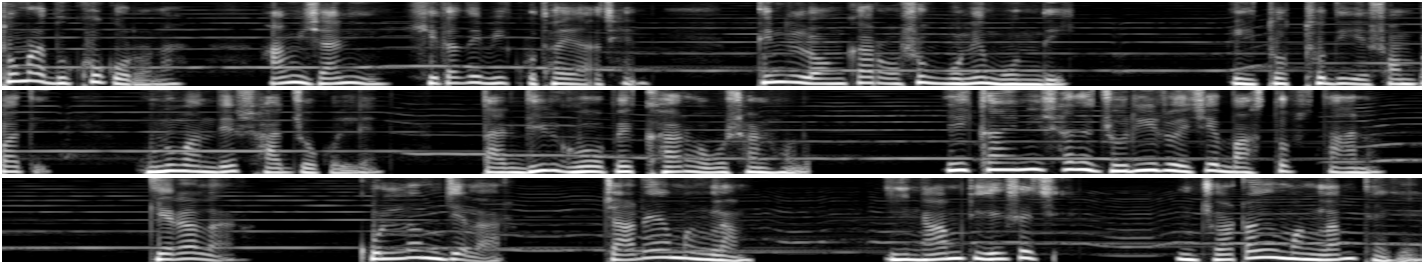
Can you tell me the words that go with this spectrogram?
তোমরা দুঃখ করো না। আমি জানি সীতাদেবী কোথায় আছেন। তিনি লঙ্কার অশোক বনে বন্দি এই তথ্য দিয়ে সম্পাদি হনুমানদের সাহায্য করলেন। তার দীর্ঘ অপেক্ষার অবসান হলো। এই কাহিনীর সাথে জড়িয়ে রয়েছে বাস্তব স্থান। কেরালার কোল্লাম জেলার চারায়ামাংলাম এই নামটি এসেছে জটায়ু মাংলাম থেকে।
